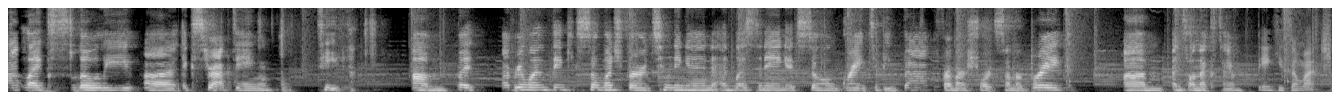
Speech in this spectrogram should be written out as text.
not like slowly uh, extracting teeth. Um, but everyone, thank you so much for tuning in and listening. It's so great to be back from our short summer break. Um, until next time. thank you so much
